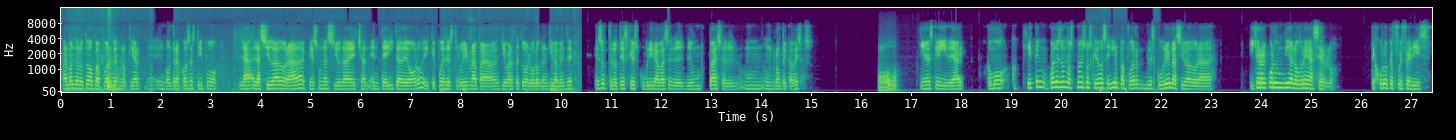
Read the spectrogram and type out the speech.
armándolo todo para poder desbloquear, eh, encontrar cosas tipo la, la ciudad dorada, que es una ciudad hecha enterita de oro y que puedes destruirla para llevarte todo el oro tranquilamente. Eso te lo tienes que descubrir a base de, de un puzzle, un, un rompecabezas. Oh. Tienes que idear cómo, qué ten- cuáles son los pasos que debo seguir para poder descubrir la ciudad dorada. Y yo recuerdo un día logré hacerlo. Te juro que fui feliz.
